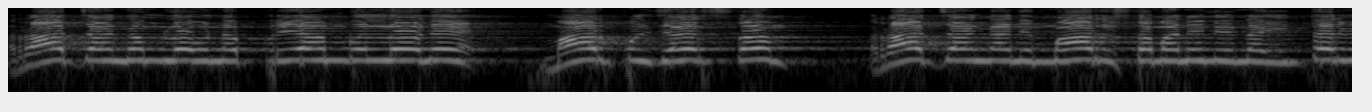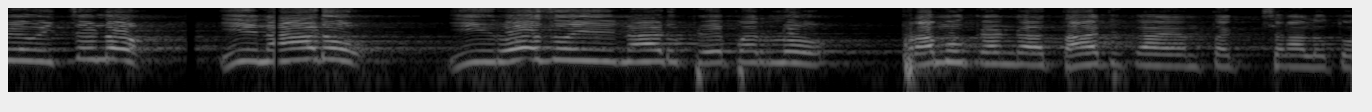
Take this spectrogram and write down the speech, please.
రాజ్యాంగంలో ఉన్న ప్రియాంబుల్లోనే మార్పులు చేస్తాం రాజ్యాంగాన్ని మారుస్తామని నిన్న ఇంటర్వ్యూ ఇచ్చిండు. ఈనాడు ఈరోజు ఈనాడు పేపర్లో ప్రముఖంగా తాటికాయంత అక్షరాలతో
